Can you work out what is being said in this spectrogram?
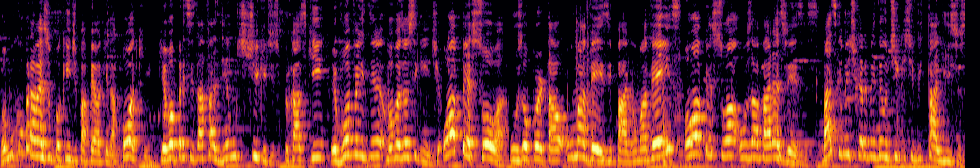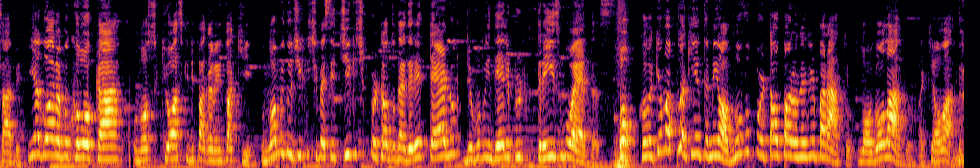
Vamos comprar mais um pouquinho de papel aqui da POC, que eu vou precisar fazer uns tickets, por causa que eu vou fazer, vou fazer o seguinte: ou a pessoa usa o portal uma vez e paga uma vez, ou a pessoa usa várias vezes. Basicamente, eu quero vender um ticket vitalício, sabe? E agora eu vou colocar o nosso quiosque de pagamento aqui. O nome do ticket vai ser Ticket Portal do Nether Eterno e eu vou vender ele por três moedas. Bom, coloquei uma plaquinha também, ó, novo portal para o Nether barato, logo ao lado, aqui ao lado.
